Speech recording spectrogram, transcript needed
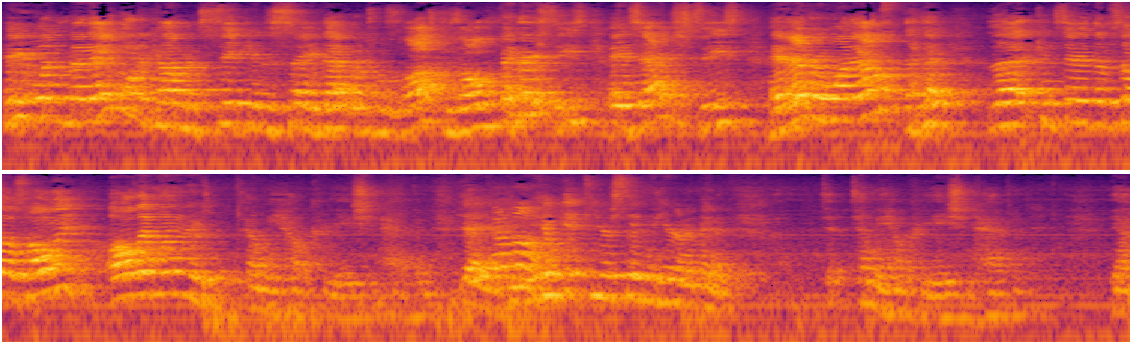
He wouldn't have been able to come and seek and save that which was lost because all the Pharisees and Sadducees and everyone else that, that considered themselves holy, all they wanted to do is tell me how creation happened. Yeah, yeah, you'll get to your sin here in a minute. T- tell me how creation happened. Yeah,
